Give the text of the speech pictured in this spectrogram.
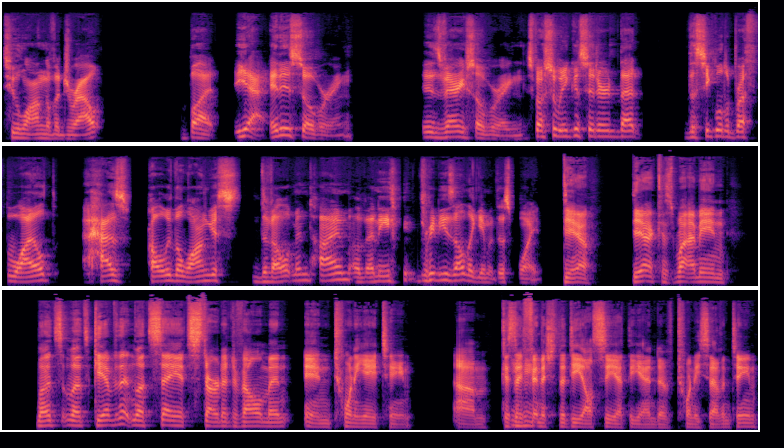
too long of a drought. But yeah, it is sobering. Is very sobering, especially when you consider that the sequel to Breath of the Wild has probably the longest development time of any 3D Zelda game at this point. Yeah, yeah. Because I mean, let's let's give them. Let's say it started development in 2018, um, because they Mhm. finished the DLC at the end of 2017.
